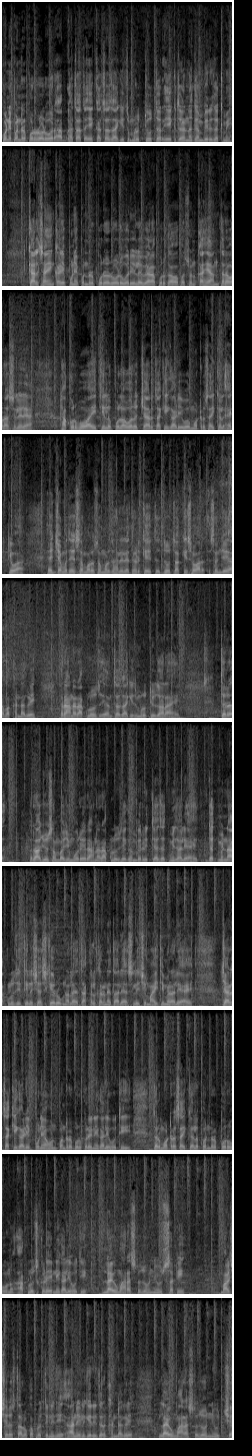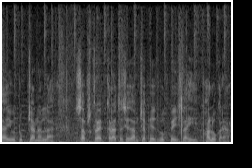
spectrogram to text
पुणे पंढरपूर रोडवर अपघातात एकाचा जागीच मृत्यू तर एक जण गंभीर जखमी. काल सायंकाळी पुणे पंढरपूर रोडवरील वेळापूर गावापासून काही अंतरावर असलेल्या ठाकूरबोवा येथील पुलावर चारचाकी गाडी व मोटरसायकल ॲक्टिवा यांच्यामध्ये समोरासमोर झालेल्या धडकेत दुचाकीस्वार संजय आबा खंडागळे राहणार अकलूज यांचा जागीच मृत्यू झाला आहे. तर राजू संभाजी मोरे राहणार अकलूज हे गंभीररित्या जखमी झाले आहेत. जखमींना अकलूज येथील शासकीय रुग्णालयात दाखल करण्यात आले असल्याची माहिती मिळाली आहे. चारचाकी गाडी पुण्याहून पंढरपूरकडे निघाली होती तर मोटरसायकल पंढरपूरहून अकलूजकडे निघाली होती. लाईव्ह महाराष्ट्र झोन न्यूजसाठी माळशिरस तालुका प्रतिनिधी अनिल गिरीधर खंडागळे लाईव्ह महाराष्ट्र झोन न्यूजच्या यूट्यूब चॅनलला सबस्क्राईब करा तसेच आमच्या फेसबुक पेजलाही फॉलो करा.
